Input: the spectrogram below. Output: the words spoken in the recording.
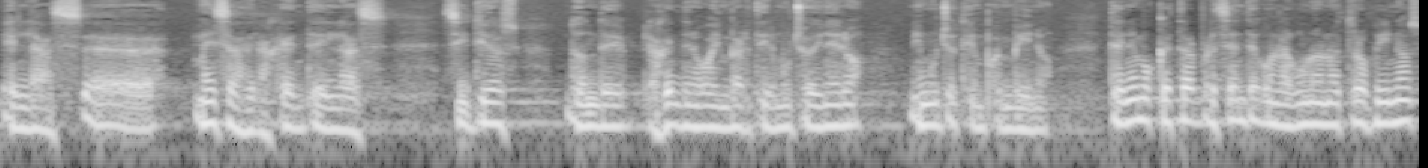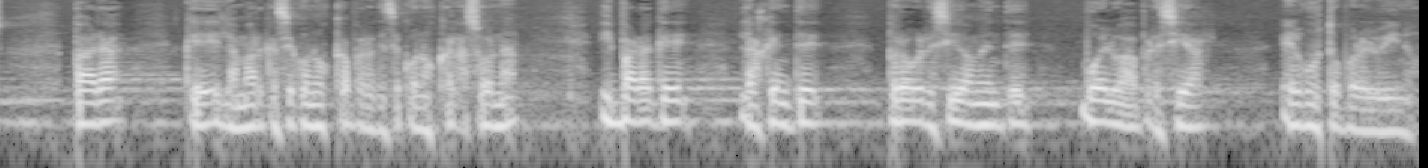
en las eh, mesas de la gente, en los sitios donde la gente no va a invertir mucho dinero ni mucho tiempo en vino. Tenemos que estar presentes con algunos de nuestros vinos para que la marca se conozca, para que se conozca la zona y para que la gente progresivamente vuelva a apreciar el gusto por el vino.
